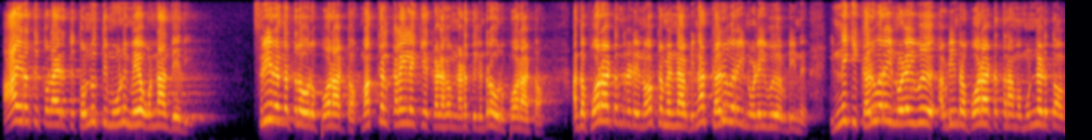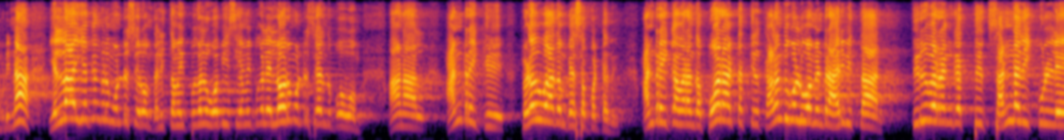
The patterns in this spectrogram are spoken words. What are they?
ஆயிரத்தி தொள்ளாயிரத்தி தொண்ணூத்தி மூணு மே ஒன்னாம் தேதி. ஸ்ரீரங்கத்தில் ஒரு போராட்டம் மக்கள் கலை இலக்கிய கழகம் நடத்துகின்ற ஒரு போராட்டம். அந்த போராட்டத்தினுடைய நோக்கம் என்ன அப்படின்னா கருவறை நுழைவு அப்படின்னு. இன்னைக்கு கருவறை நுழைவு அப்படின்ற போராட்டத்தை நாம முன்னெடுத்தோம் அப்படின்னா எல்லா இயக்கங்களும் ஒன்று சேருவோம். தலித் அமைப்புகள் ஓபிசி அமைப்புகள் எல்லோரும் ஒன்று சேர்ந்து போவோம். ஆனால் அன்றைக்கு பிளவுவாதம் பேசப்பட்டது. அன்றைக்கு அவர் அந்த போராட்டத்தில் கலந்து கொள்வோம் என்று அறிவித்தார். திருவரங்கத்து சன்னதிக்குள்ளே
